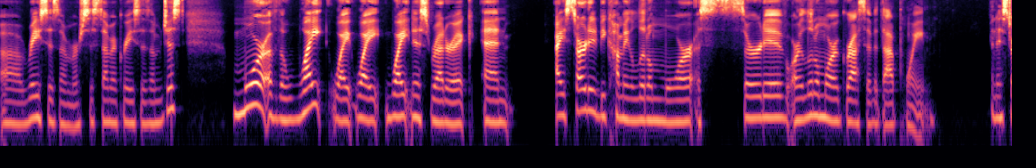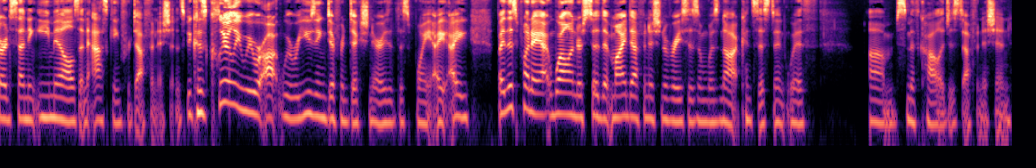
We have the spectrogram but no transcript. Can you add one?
uh, racism or systemic racism, just more of the white, white, white, whiteness rhetoric. And I started becoming a little more assertive or a little more aggressive at that point and I started sending emails and asking for definitions because clearly we were uh, we were using different dictionaries at this point. I, I by this point I well understood that my definition of racism was not consistent with um, Smith College's definition,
